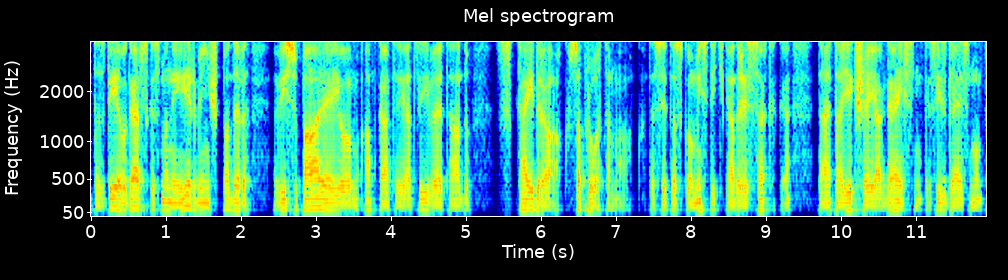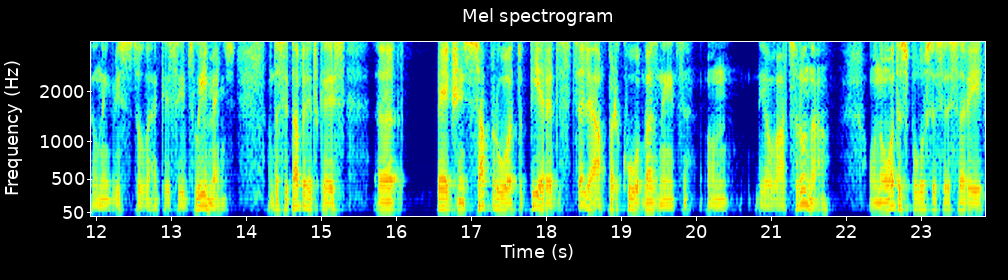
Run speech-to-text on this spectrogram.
Tas dieva gars, kas manī ir, viņš padara visu pārējo apkārtējā dzīvē tādu skaidrāku, saprotamāku. Tas ir tas, ko mistiķi kādreiz saka, ka tā ir tā iekšējā gaisma, kas izgaismo pilnīgi visus cilvēktiesības līmeņus. Un tas ir tāpēc, ka es uh, pēkšņi saprotu pieredzes ceļā, par ko baznīca un Dieva vārds runā, Un no otras puses, es arī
